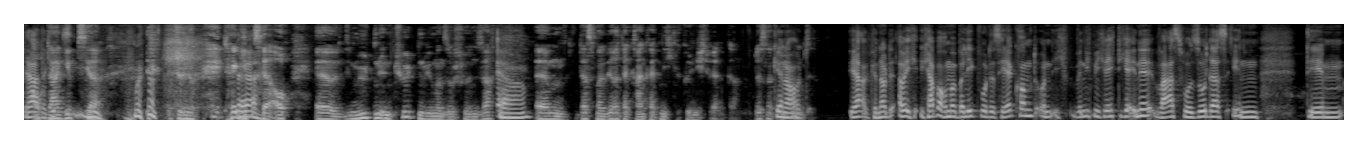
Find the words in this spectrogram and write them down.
Ja, auch da, da gibt's, gibt's ja, da gibt's ja. auch äh, Mythen in Tüten, wie man so schön sagt, ja. ähm, dass man während der Krankheit nicht gekündigt werden kann. Das ist natürlich genau. Ja, genau. Aber ich, ich habe auch immer überlegt, wo das herkommt. Und ich, wenn ich mich richtig erinnere, war es wohl so, dass in dem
